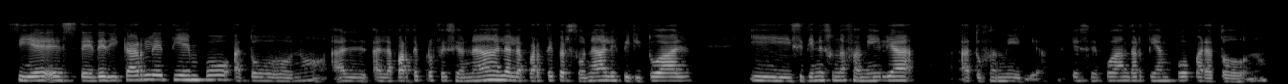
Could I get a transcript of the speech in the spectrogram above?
Si este, dedicarle tiempo a todo, ¿no? a la parte profesional, a la parte personal, espiritual, y si tienes una familia, a tu familia, que se puedan dar tiempo para todo, ¿no?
